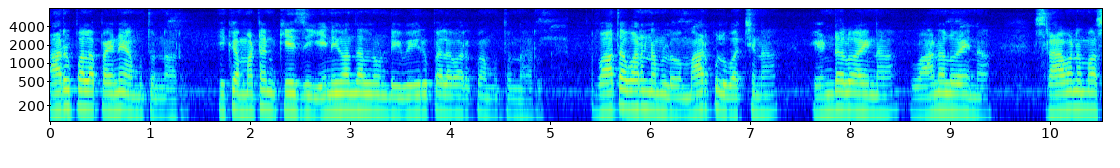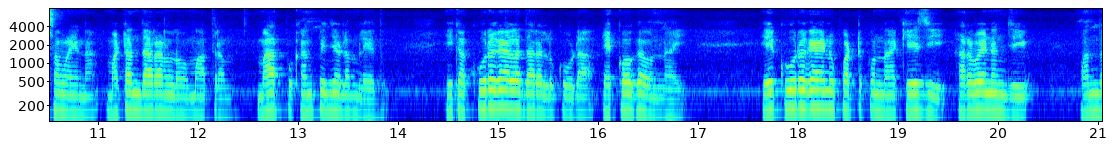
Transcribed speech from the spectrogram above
ఆరు రూపాయల పైనే అమ్ముతున్నారు. ఇక మటన్ కేజీ ఎనిమిది వందల నుండి వెయ్యి రూపాయల వరకు అమ్ముతున్నారు. వాతావరణంలో మార్పులు వచ్చినా ఎండలు అయినా వానలు అయినా శ్రావణ మాసమైన మటన్ ధరల్లో మాత్రం మార్పు కనిపించడం లేదు. ఇక కూరగాయల ధరలు కూడా ఎక్కువగా ఉన్నాయి. ఏ కూరగాయను పట్టుకున్న కేజీ అరవై నుంచి వంద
